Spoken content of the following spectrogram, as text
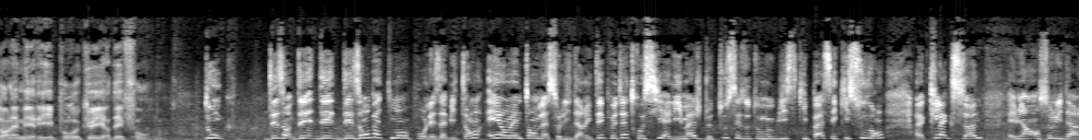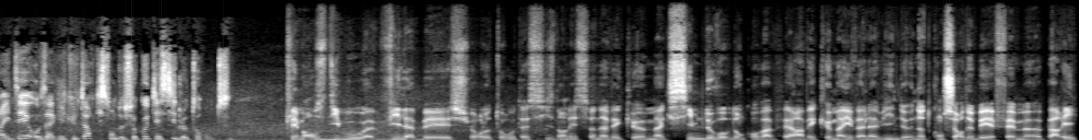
dans la mairie pour recueillir des fonds. Donc, des, des, embêtements pour les habitants et en même temps de la solidarité, peut-être aussi à l'image de tous ces automobilistes qui passent et qui souvent euh, klaxonnent eh bien, en solidarité aux agriculteurs qui sont de ce côté-ci de l'autoroute. Clémence Dibou à Villabé sur l'autoroute A6 dans l'Essonne avec euh, Maxime Deveau. Donc on va faire avec Maëva Lavide, notre consoeur de BFM euh, Paris.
